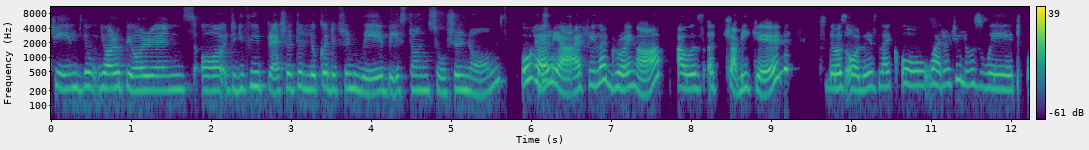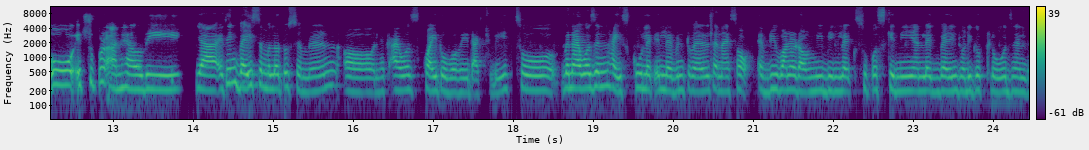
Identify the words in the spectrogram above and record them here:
change the, your appearance or did you feel pressure to look a different way based on social norms? Oh, hell yeah. I feel like growing up, I was a chubby kid. So there was always like, oh, why don't you lose weight? Oh, it's super unhealthy. Yeah, I think very similar to Simran. Uh, like I was quite overweight actually. So when I was in high school, like 11, 12, and I saw everyone around me being like super skinny and like wearing really good clothes and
